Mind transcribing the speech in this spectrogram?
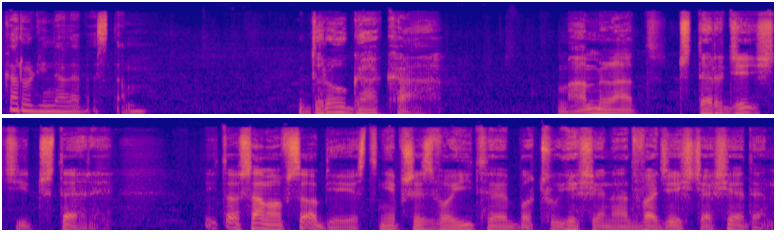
Karolina Lewestam. Droga K. Mam lat 44. I to samo w sobie jest nieprzyzwoite, bo czuję się na 27.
